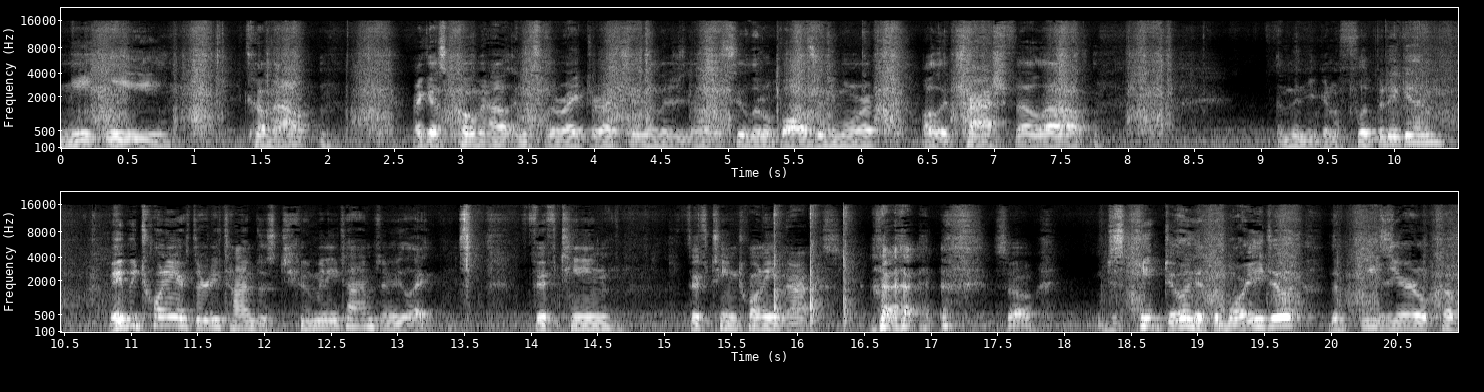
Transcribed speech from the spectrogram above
neatly come out. I guess comb out into the right direction and there's don't see little balls anymore. All the trash fell out. And then you're gonna flip it again. Maybe 20 or 30 times is too many times, maybe like 15, 15, 20 max. so just keep doing it. The more you do it, the easier it'll come,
